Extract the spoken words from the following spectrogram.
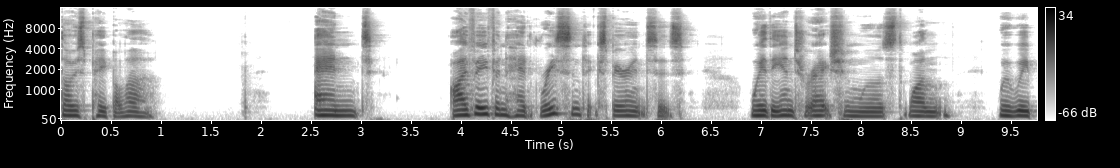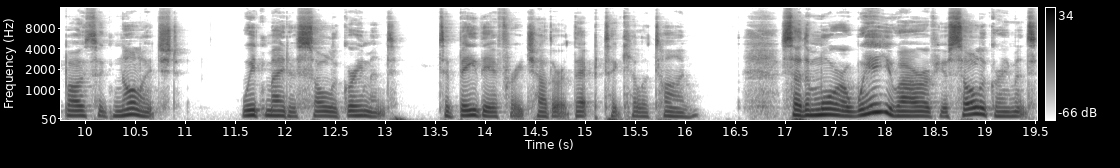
those people are. And I've even had recent experiences where the interaction was one where we both acknowledged we'd made a soul agreement to be there for each other at that particular time. So, the more aware you are of your soul agreements,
